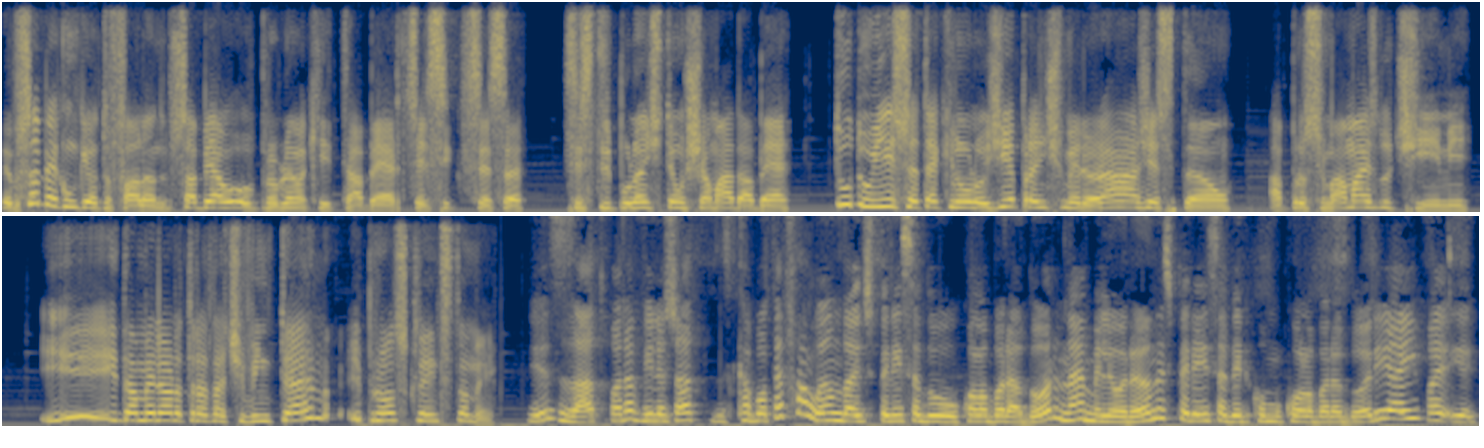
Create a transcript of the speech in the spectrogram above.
eu preciso saber com quem eu estou falando, preciso saber o problema que está aberto, se, se, se, essa, se esse tripulante tem um chamado aberto. Tudo isso é tecnologia para a gente melhorar a gestão, aproximar mais do time e, e dar melhor tratativa interna e para os nossos clientes também. Exato, maravilha. Já acabou até falando da experiência do colaborador, né? Melhorando a experiência dele como colaborador e aí vai,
